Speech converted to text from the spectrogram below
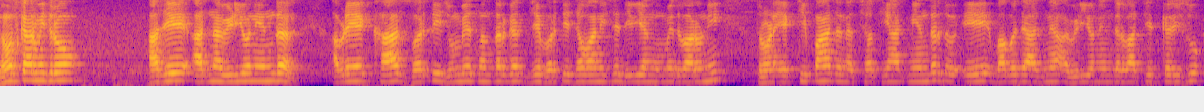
નમસ્કાર મિત્રો. આજે આજના વિડીયોની અંદર આપણે ખાસ ભરતી ઝુંબેશ અંતર્ગત જે ભરતી થવાની છે દિવ્યાંગ ઉમેદવારોની ધોરણ એકથી પાંચ અને છ થી આઠની અંદર, તો એ બાબતે આજના વિડીયોની અંદર વાતચીત કરીશું.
